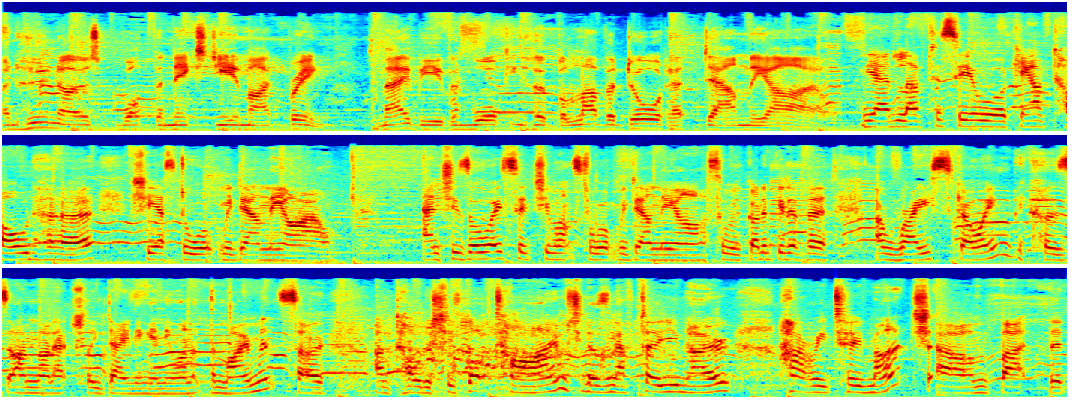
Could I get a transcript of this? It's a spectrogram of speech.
and who knows what the next year might bring. Maybe even walking her beloved daughter down the aisle. Yeah, I'd love to see her walking. I've told her she has to walk me down the aisle. And she's always said she wants to walk me down the aisle. So we've got a bit of a, a race going because I'm not actually dating anyone at the moment. So I've told her she's got time. She doesn't have to, you know, hurry too much. Um, but that,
